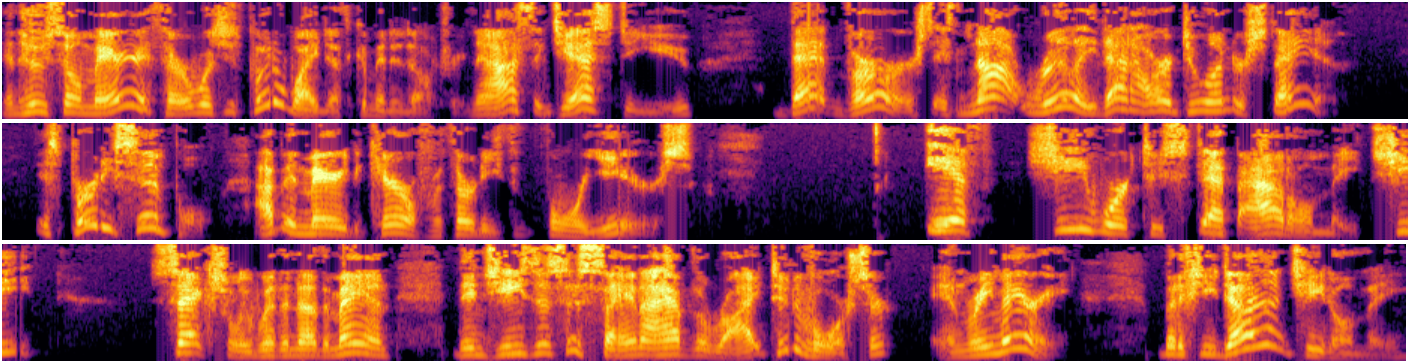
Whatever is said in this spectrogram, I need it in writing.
And whoso marrieth her which is put away doth commit adultery. Now I suggest to you that verse is not really that hard to understand. It's pretty simple. I've been married to Carol for 34 years. If she were to step out on me, cheat sexually with another man, then Jesus is saying I have the right to divorce her and remarry. But if she doesn't cheat on me,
